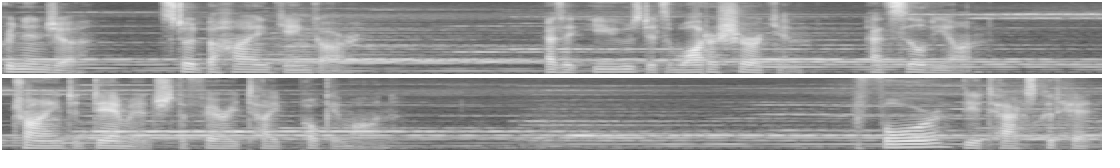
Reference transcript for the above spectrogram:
Greninja stood behind Gengar as it used its Water Shuriken at Sylveon trying to damage the fairy type Pokemon. Before the attacks could hit,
